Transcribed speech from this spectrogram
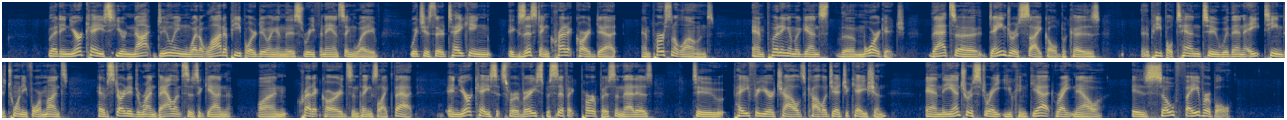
But in your case, you're not doing what a lot of people are doing in this refinancing wave, which is they're taking existing credit card debt and personal loans and putting them against the mortgage. That's a dangerous cycle because people tend to, within 18 to 24 months, have started to run balances again on credit cards and things like that. In your case, it's for a very specific purpose, and that is to pay for your child's college education. And the interest rate you can get right now is so favorable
